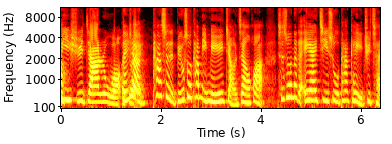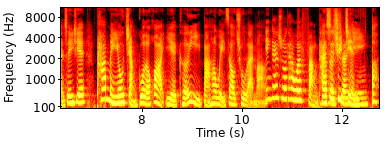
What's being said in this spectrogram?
必须加入哦。等一下，他是比如说他明明讲这样的话，是说那个 AI 技术它可以去产生一些他没有讲过的话，也可以把它伪造出来吗？应该说他会仿他的声音啊，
